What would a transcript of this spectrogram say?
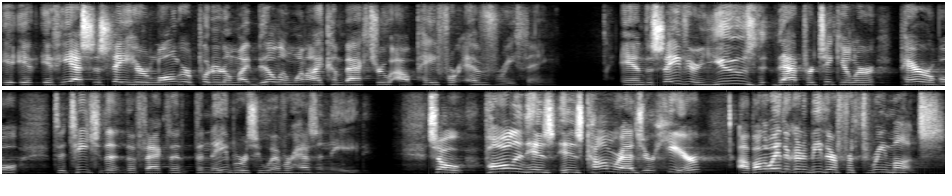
if, if he has to stay here longer, put it on my bill, and when I come back through, I'll pay for everything. And the Savior used that particular parable to teach the, the fact that the neighbor is whoever has a need. So Paul and his, his comrades are here. Uh, by the way, they're going to be there for three months.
